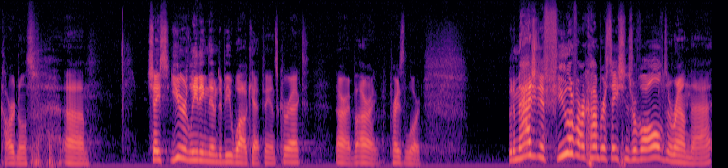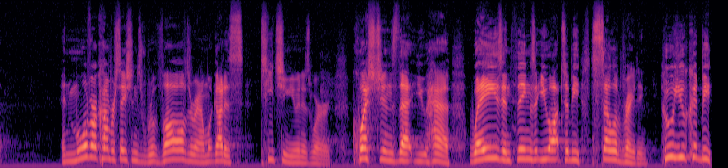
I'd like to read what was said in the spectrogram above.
Cardinals. Um, Chase, you're leading them to be Wildcat fans, correct? All right, all right, praise the Lord. But imagine if few of our conversations revolved around that, and more of our conversations revolved around what God is teaching you in His Word, questions that you have, ways and things that you ought to be celebrating, who you could be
